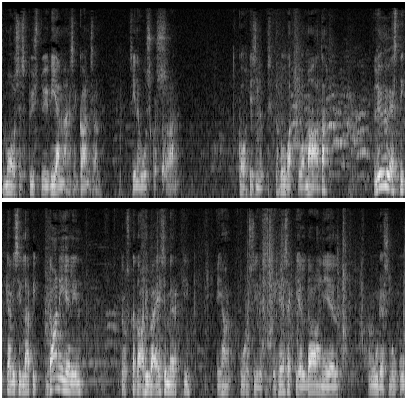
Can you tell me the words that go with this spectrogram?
Mooses pystyi viemään sen kansan siinä uskossaan kohti sinne luvattua maata. Lyhyesti kävisin läpi Danielin, koska tämä on hyvä esimerkki. Ihan kursiivisesti Hesekiel, Daniel, kuudes luku,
